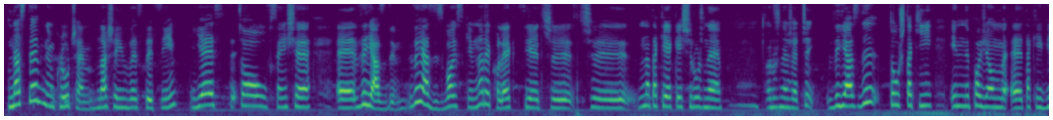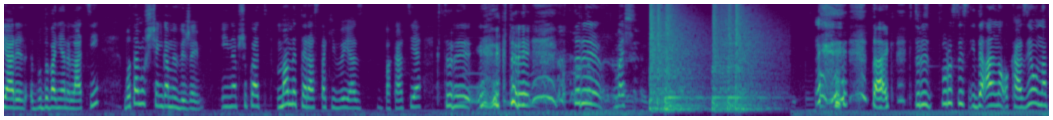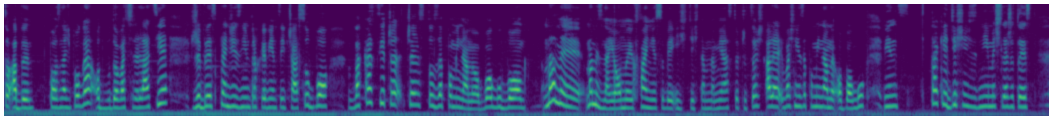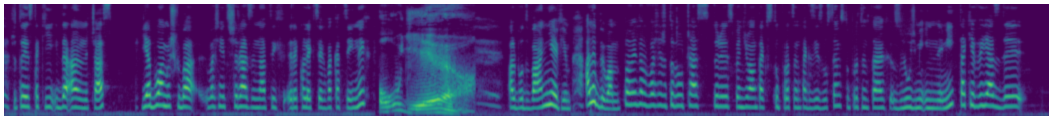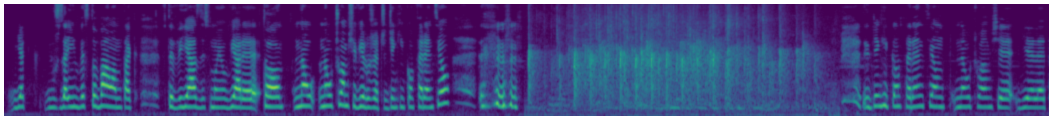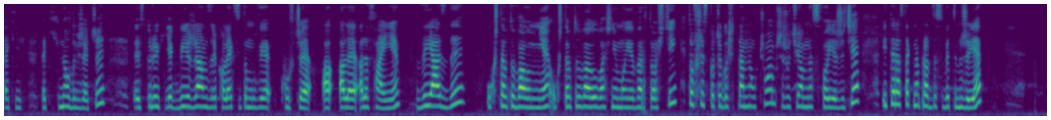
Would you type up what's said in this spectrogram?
Następnym kluczem naszej inwestycji jest, są w sensie e, wyjazdy. Wyjazdy z wojskiem na rekolekcje, czy, czy na takie jakieś różne, różne rzeczy. Wyjazdy to już taki inny poziom e, takiej wiary, budowania relacji, bo tam już sięgamy wyżej. I na przykład mamy teraz taki wyjazd wakacje, który, który, który właśnie tak, który po prostu jest idealną okazją na to, aby poznać Boga, odbudować relacje, żeby spędzić z Nim trochę więcej czasu, bo w wakacje często zapominamy o Bogu, bo mamy, mamy znajomych, fajnie sobie iść gdzieś tam na miasto czy coś, ale właśnie zapominamy o Bogu, więc takie 10 dni myślę, że to jest, że to jest taki idealny czas. Ja byłam już chyba właśnie trzy razy na tych rekolekcjach wakacyjnych. Oh yeah! Albo dwa, nie wiem, ale byłam. Pamiętam właśnie, że to był czas, który spędziłam tak w 100% z Jezusem, w 100% z ludźmi innymi. Takie wyjazdy, jak już zainwestowałam tak w te wyjazdy, z moją wiarę, to nau nauczyłam się wielu rzeczy dzięki konferencjom. dzięki konferencjom nauczyłam się wiele takich, takich nowych rzeczy, z których jak wyjeżdżałam z rekolekcji, to mówię, kurczę, a, ale, ale fajnie wyjazdy ukształtowały mnie, ukształtowały właśnie moje wartości. To wszystko, czego się tam nauczyłam, przerzuciłam na swoje życie i teraz tak naprawdę sobie tym żyję.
